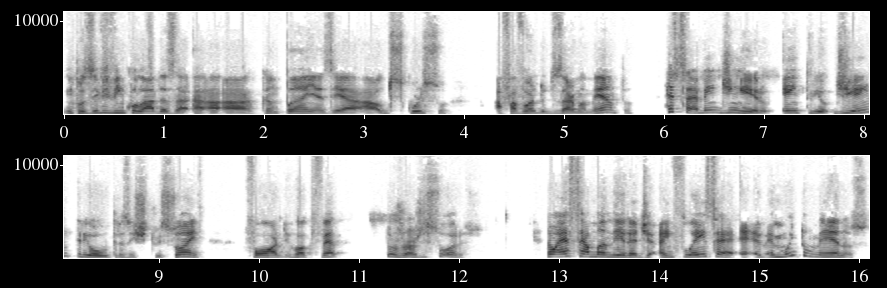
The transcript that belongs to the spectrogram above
inclusive vinculadas a, a, a campanhas e a, ao discurso a favor do desarmamento, recebem dinheiro entre, de entre outras instituições, Ford, Rockefeller, do Jorge Soros. Então essa é a maneira de a influência é, é, é muito menos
